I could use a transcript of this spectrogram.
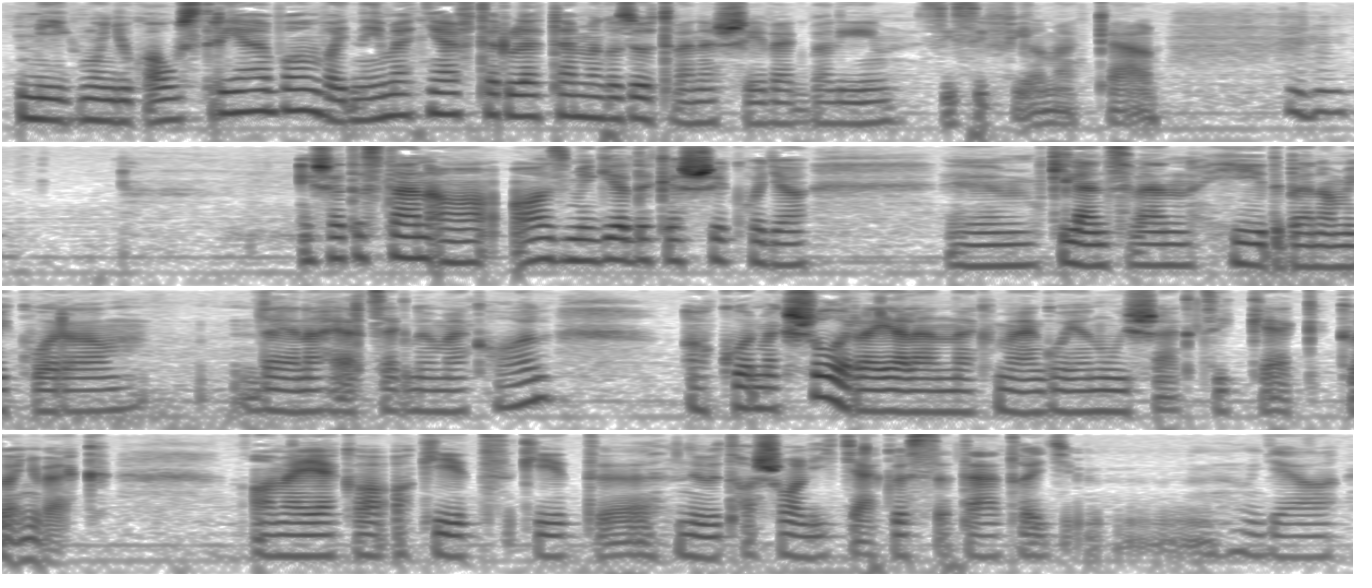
Míg mondjuk Ausztriában, vagy német nyelvterületen, meg az 50-es évekbeli sziszi filmekkel. Uh-huh. És hát aztán a, az még érdekesség, hogy a 97-ben, amikor a Diana hercegnő meghal, akkor meg sorra jelennek meg olyan újságcikkek, könyvek, amelyek a, a két, két nőt hasonlítják össze, tehát hogy mm, ugye a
